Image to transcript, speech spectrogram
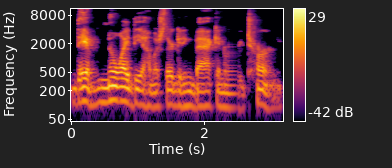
they have no idea how much they're getting back in return.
